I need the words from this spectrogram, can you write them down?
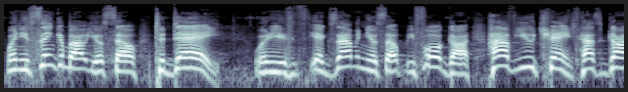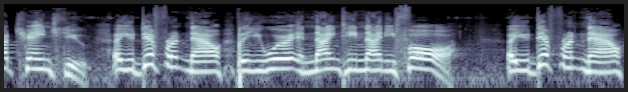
when you think about yourself today? When you examine yourself before God, have you changed? Has God changed you? Are you different now than you were in 1994? Are you different now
